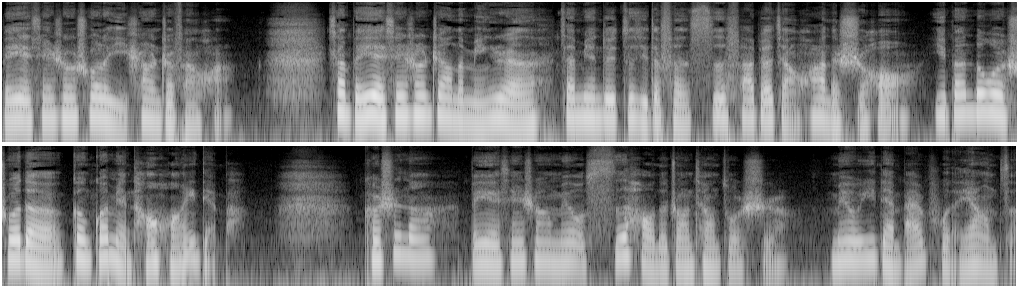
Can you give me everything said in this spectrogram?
北野先生说了以上这番话，像北野先生这样的名人，在面对自己的粉丝发表讲话的时候，一般都会说的更冠冕堂皇一点吧。可是呢？北野先生没有丝毫的装腔作势，没有一点摆谱的样子，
